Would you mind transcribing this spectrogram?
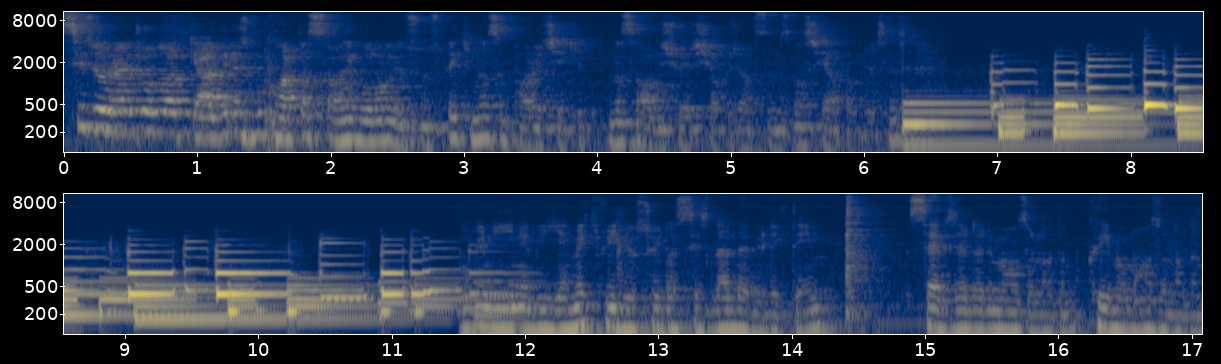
Siz öğrenci olarak geldiğiniz bu karta sahip olamıyorsunuz. Peki nasıl para çekip, nasıl alışveriş yapacaksınız, nasıl şey yapabilirsiniz? Bugün yine bir yemek videosuyla sizlerle birlikteyim. Sebzelerimi hazırladım, kıymamı hazırladım,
